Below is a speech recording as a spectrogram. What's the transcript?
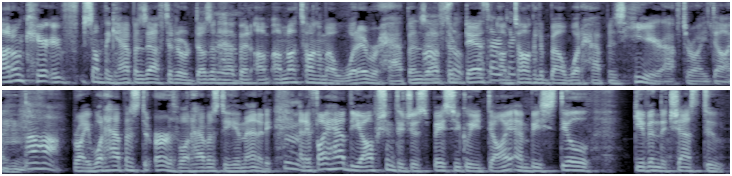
I don't care if something happens after that or doesn't happen. I'm, I'm not talking about whatever happens Oh, after so death. I'm talking about what happens here after I die. Uh-huh. Right? What happens to Earth? What happens to humanity? Hmm. And if I had the option to just basically die and be still given the chance to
